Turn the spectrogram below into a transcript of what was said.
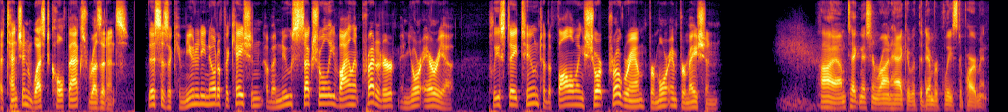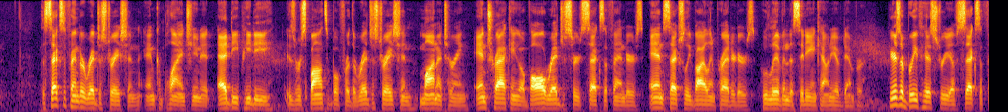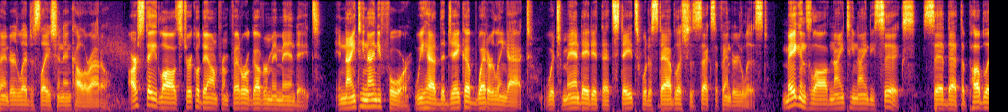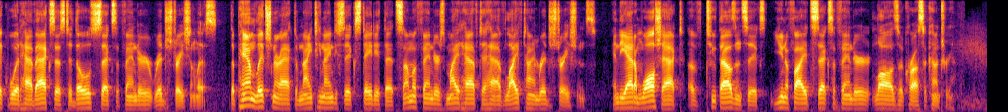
Attention West Colfax residents. This is a community notification of a new sexually violent predator in your area. Please stay tuned to the following short program for more information. Hi, I'm Technician Ron Hackett with the Denver Police Department. The Sex Offender Registration and Compliance Unit at DPD is responsible for the registration, monitoring, and tracking of all registered sex offenders and sexually violent predators who live in the City and County of Denver. Here's a brief history of sex offender legislation in Colorado. Our state laws trickle down from federal government mandates. In 1994, we had the Jacob Wetterling Act, which mandated that states would establish a sex offender list. Megan's Law of 1996 said that the public would have access to those sex offender registration lists. The Pam Lychner Act of 1996 stated that some offenders might have to have lifetime registrations and the Adam Walsh Act of 2006 unified sex offender laws across the country.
